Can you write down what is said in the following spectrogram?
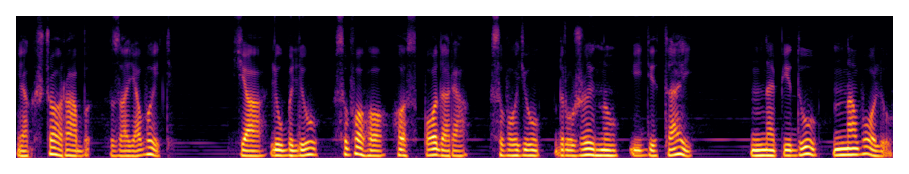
якщо раб заявить, я люблю свого господаря, свою дружину і дітей, не піду на волю,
